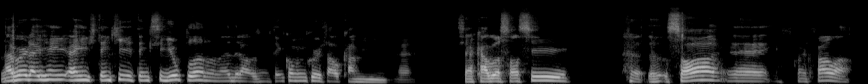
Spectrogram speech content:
Na verdade, a gente tem que, tem que seguir o plano, né, Drauzio? Não tem como encurtar o caminho. Né? Você acaba só se. Só. É, como é que fala?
